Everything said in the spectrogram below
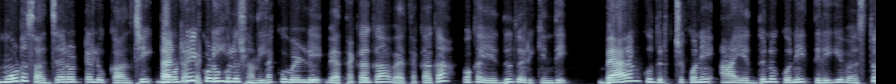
మూడు సజ్జ రొట్టెలు కాల్చి తండ్రి కొడుకులు సంతకు వెళ్ళి వెతకగా వెతకగా ఒక ఎద్దు దొరికింది. బేరం కుదుర్చుకుని ఆ ఎద్దును కొని తిరిగి వస్తూ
